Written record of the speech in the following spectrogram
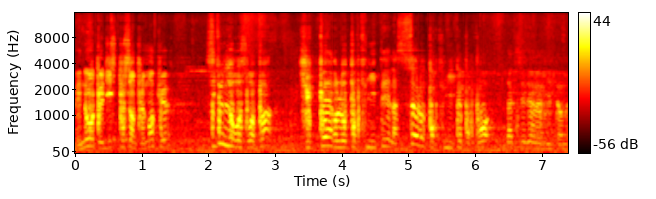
Mais nous, on te dit tout simplement que si tu ne le reçois pas, tu perds l'opportunité, la seule opportunité pour toi d'accéder à la vie éternelle.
